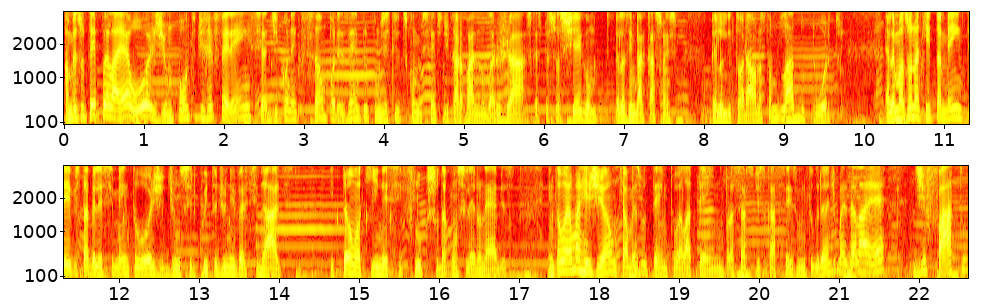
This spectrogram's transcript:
Ao mesmo tempo, ela é hoje um ponto de referência, de conexão, por exemplo, com distritos como Vicente de Carvalho, no Guarujá, que as pessoas chegam pelas embarcações pelo litoral. Nós estamos do lado do porto. Ela é uma zona que também teve estabelecimento hoje de um circuito de universidades e estão aqui nesse fluxo da Conselheiro Nebias. Então é uma região que ao mesmo tempo ela tem um processo de escassez muito grande, mas ela é de fato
